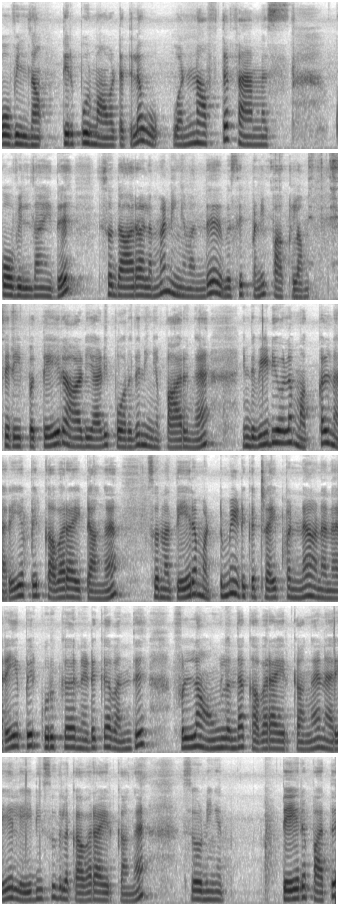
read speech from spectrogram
கோவில் தான். திருப்பூர் மாவட்டத்தில் ஒன் ஆஃப் த ஃபேமஸ் கோவில் தான் இது. ஸோ தாராளமாக நீங்கள் வந்து விசிட் பண்ணி பார்க்கலாம். சரி இப்போ தேர் ஆடி ஆடி போகிறத நீங்கள் பாருங்கள் இந்த வீடியோவில் மக்கள் நிறைய பேர் கவர் ஆயிட்டாங்க. ஸோ நான் தேரை மட்டுமே எடுக்க ட்ரை பண்ணேன். ஆனால் நிறைய பேர் குறுக்க நெடுக்க வந்து ஃபுல்லாக அவங்களும் தான் கவர் ஆகிருக்காங்க நிறைய லேடிஸும் இதில் கவர் ஆகியிருக்காங்க ஸோ நீங்கள் தேரை பார்த்து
